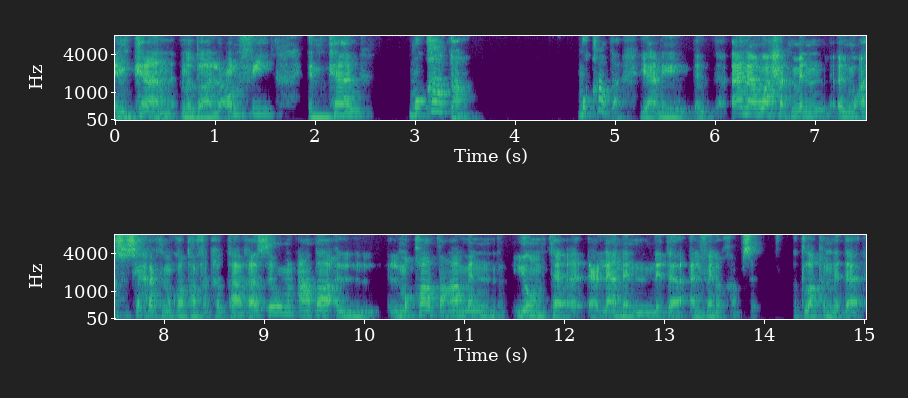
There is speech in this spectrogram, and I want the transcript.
إن كان نضال عنفي إن كان مقاطعة مقاطعة يعني أنا واحد من المؤسسي حركة المقاطعة في قطاع غزة ومن أعضاء المقاطعة من يوم إعلان النداء 2005 إطلاق النداء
